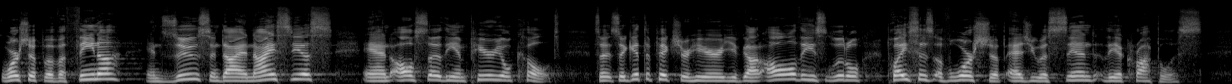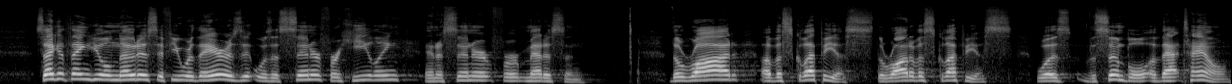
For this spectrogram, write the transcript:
worship of Athena and Zeus and Dionysius, and also the imperial cult. So, so get the picture here. You've got all these little places of worship as you ascend the Acropolis. Second thing you'll notice if you were there is it was a center for healing and a center for medicine. The rod of Asclepius, the rod of Asclepius, was the symbol of that town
